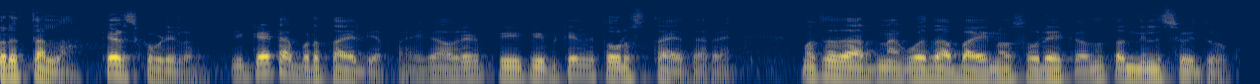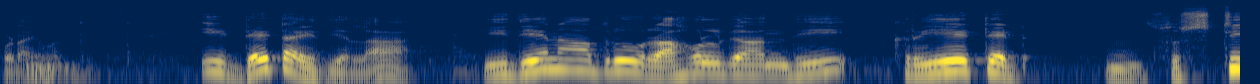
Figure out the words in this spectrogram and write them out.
ಬರುತ್ತಲ್ಲ ಕೇಳಿಸ್ಕೊಬಿಡಿಲ್ಲ ಈ ಡೇಟಾ ಬರ್ತಾ ಇದೆಯಪ್ಪ. ಈಗ ಅವರೇ ಪಿ ಪಿ ಟಿಯಲ್ಲಿ ತೋರಿಸ್ತಾ ಇದ್ದಾರೆ. ಮತದಾರನ ಗೋದಾಬಾಯಿನೋ ಸೂರ್ಯಕಾಂತ್ ತಂದು ನಿಲ್ಲಿಸಿದ್ರು ಕೂಡ ಇವತ್ತು. ಈ ಡೇಟಾ ಇದೆಯಲ್ಲ ಇದೇನಾದರೂ ರಾಹುಲ್ ಗಾಂಧಿ ಕ್ರಿಯೇಟೆಡ್ ಸೃಷ್ಟಿ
